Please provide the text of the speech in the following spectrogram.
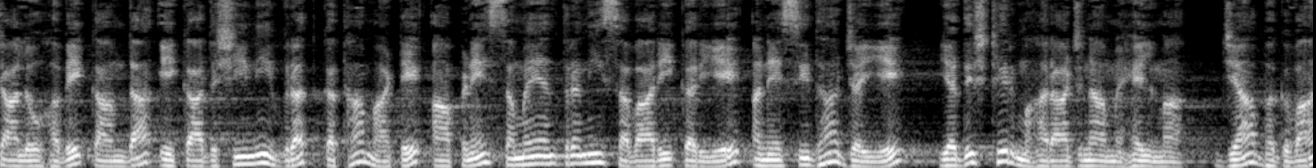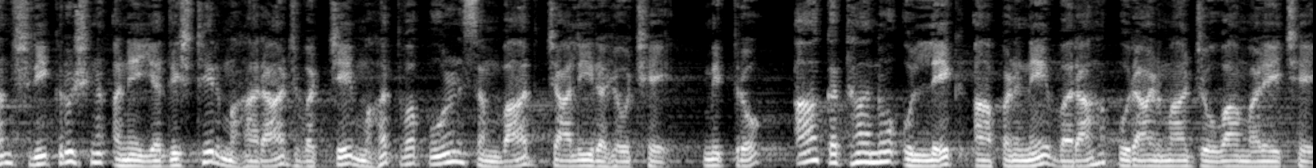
ચાલો હવે કામદા એકાદશીની વ્રત કથા માટે આપણે સમયંત્રની સવારી કરીએ અને સીધા જઈએ યધિષ્ઠિર મહારાજના મહેલમાં, જ્યાં ભગવાન શ્રીકૃષ્ણ અને યધિષ્ઠિર મહારાજ વચ્ચે મહત્વપૂર્ણ સંવાદ ચાલી રહ્યો છે. મિત્રો આ કથાનો ઉલ્લેખ આપણને વરાહ પુરાણમાં જોવા મળે છે.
